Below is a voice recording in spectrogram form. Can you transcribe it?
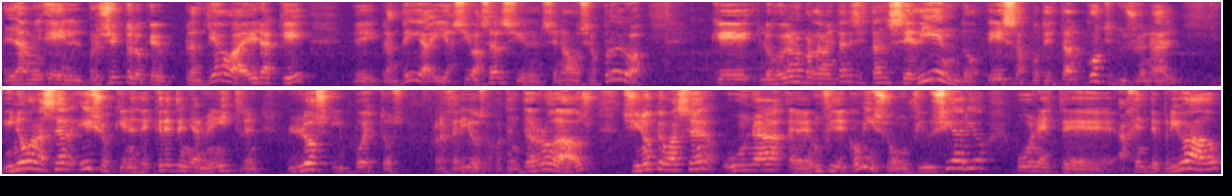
el proyecto lo que planteaba era que, eh, y plantea, y así va a ser si el Senado se aprueba, que los gobiernos departamentales están cediendo esa potestad constitucional y no van a ser ellos quienes decreten y administren los impuestos referidos a patentes rodados, sino que va a ser una, eh, un fideicomiso, un fiduciario, un este, agente privado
